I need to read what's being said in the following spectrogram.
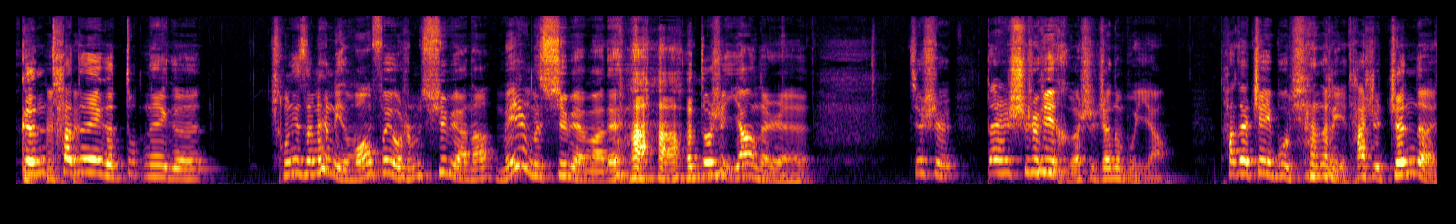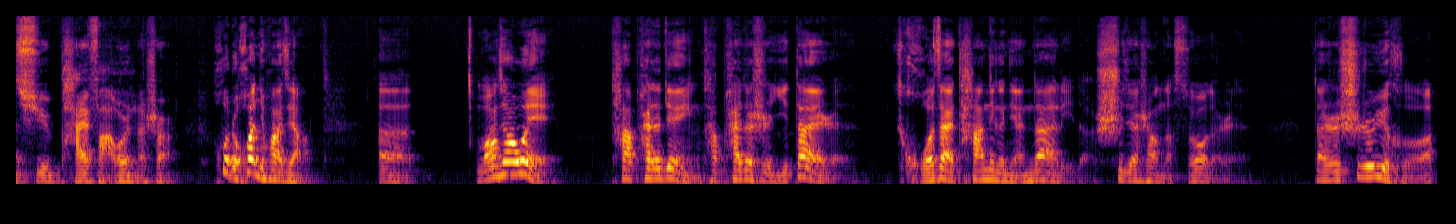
跟他的那个都那个《重庆森林》里的王菲有什么区别呢？没什么区别嘛，对吧？都是一样的人。就是，但是《失之愈合》是真的不一样。他在这部片子里，他是真的去拍法国人的事儿，或者换句话讲，呃，王家卫他拍的电影，他拍的是一代人活在他那个年代里的世界上的所有的人。但是《失之愈合》，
